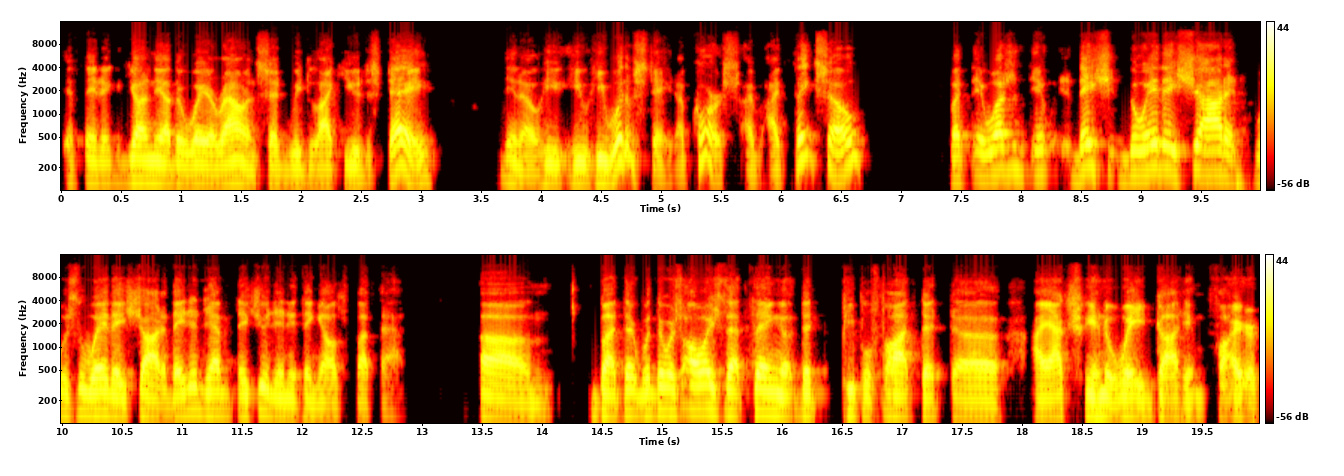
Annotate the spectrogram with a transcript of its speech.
if they'd gone the other way around and said we'd like you to stay, you know, he he he would have stayed. Of course, I, I think so. But it wasn't. It, they sh- the way they shot it was the way they shot it. They didn't have they shoot anything else but that. Um, but there, there was always that thing that people thought that uh, I actually, in a way, got him fired.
